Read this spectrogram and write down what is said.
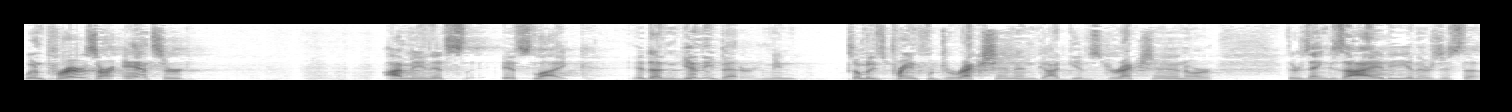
When prayers are answered, I mean, it's, it's like, it doesn't get any better. I mean, somebody's praying for direction and God gives direction, or there's anxiety and there's just a,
